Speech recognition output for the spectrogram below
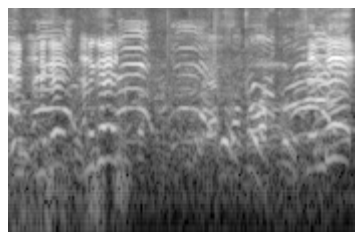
And again, and again, and again. Send it.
